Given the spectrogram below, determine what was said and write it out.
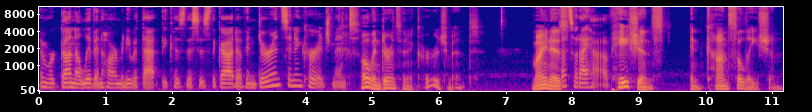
And we're gonna live in harmony with that because this is the God of endurance and encouragement. oh, endurance and encouragement. Mine is That's what I have. patience and consolation.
